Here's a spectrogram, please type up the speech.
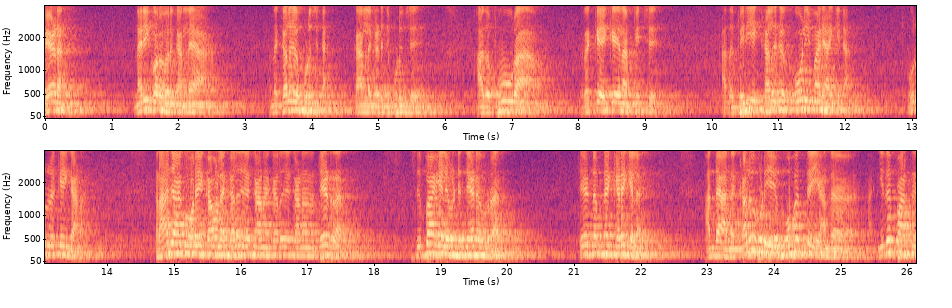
வேடன் நரிக்குறவு இருக்கான் இல்லையா அந்த கழுகை பிடிச்சிட்டேன். காலில் கடிச்சு பிடிச்சி அதை பூரா ரெக்கை எக்கையெல்லாம் பிச்சு அந்த பெரிய கழுகை கோழி மாதிரி ஆக்கிட்டான். ஒரு ரெக்கையும் காணும் ராஜாவுக்கு ஒரே கவலை கழுகு காண கழுகு காண தேடுறார். சிப்பாய்களை விட்டு தேட விடுறார். தேடினோம்னா கிடைக்கல. அந்த அந்த கழுகுடைய முகத்தை அந்த இதை பார்த்து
